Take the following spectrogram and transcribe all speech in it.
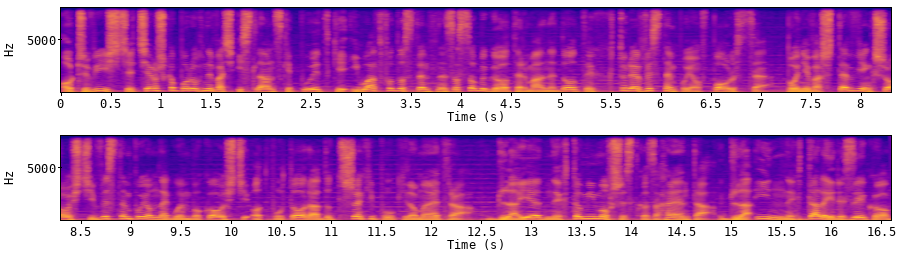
Oczywiście ciężko porównywać islandzkie płytkie i łatwo dostępne zasoby geotermalne do tych, które występują w Polsce, ponieważ te w większości występują na głębokości od 1,5 do 3,5 km. Dla jednych to mimo wszystko zachęta, dla innych dalej ryzyko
